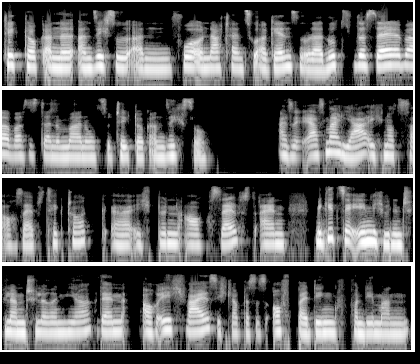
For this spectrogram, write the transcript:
TikTok an, an sich so an Vor- und Nachteilen zu ergänzen oder nutzt du das selber? Was ist deine Meinung zu TikTok an sich so? Also erstmal ja, ich nutze auch selbst TikTok. Äh, Ich bin auch selbst ein, mir geht's sehr ähnlich wie den Schülern und Schülerinnen hier, denn auch ich weiß, ich glaube, das ist oft bei Dingen, von denen man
